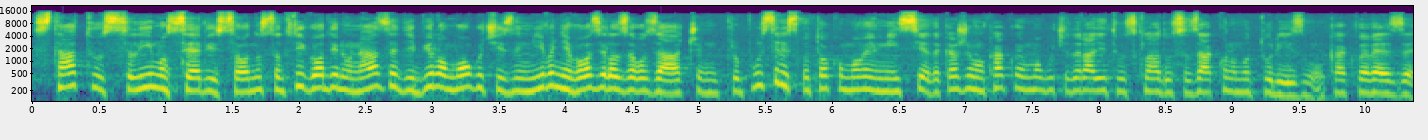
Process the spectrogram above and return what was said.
status limo servisa, odnosno tri godine unazad je bilo moguće iznimljivanje vozila za vozačem. Propustili smo tokom ove emisije da kažemo kako je moguće da radite u skladu sa zakonom o turizmu, kakve veze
